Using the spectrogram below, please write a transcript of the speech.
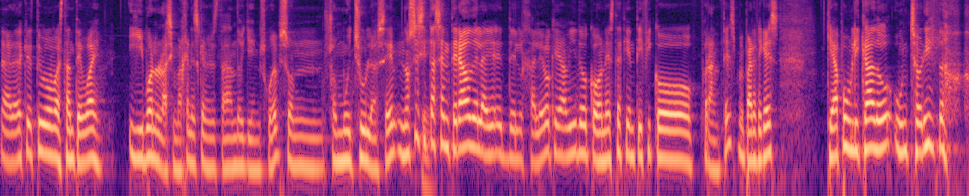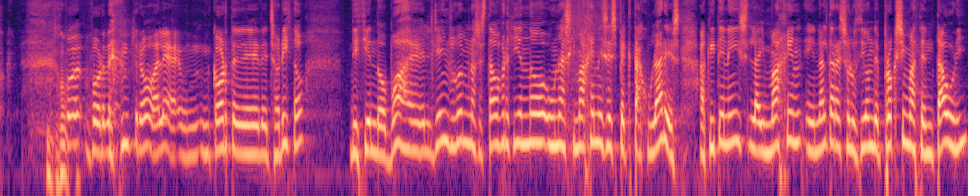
La verdad es que estuvo bastante guay. Y bueno, las imágenes que nos está dando James Webb son, son muy chulas. ¿eh? No sé si te has enterado del jaleo que ha habido con este científico francés, me parece que es, que ha publicado un chorizo por, dentro, ¿vale? Un corte de, chorizo diciendo, Buah, el James Webb nos está ofreciendo unas imágenes espectaculares. Aquí tenéis la imagen en alta resolución de Próxima Centauri,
